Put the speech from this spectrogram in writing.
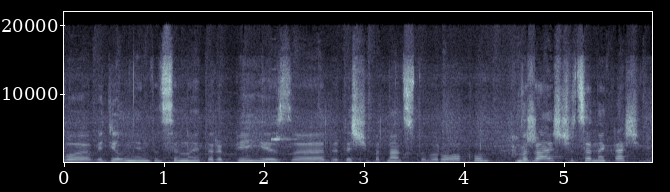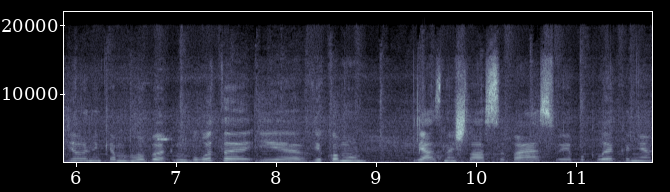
в відділенні інтенсивної терапії з 2015 року. Вважаю, що це найкраще відділення, яке могло би бути, і в якому я знайшла себе, своє покликання.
